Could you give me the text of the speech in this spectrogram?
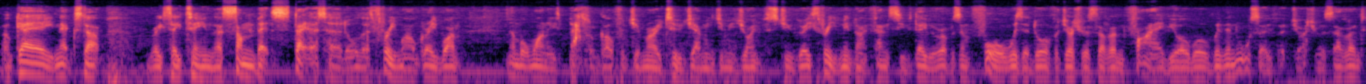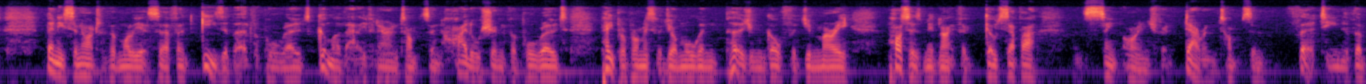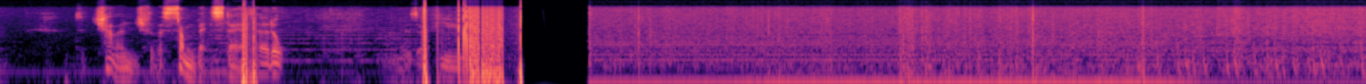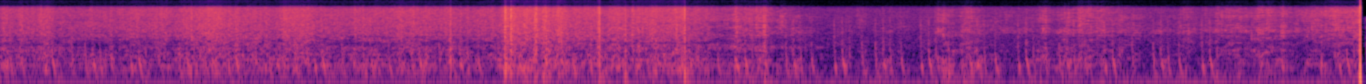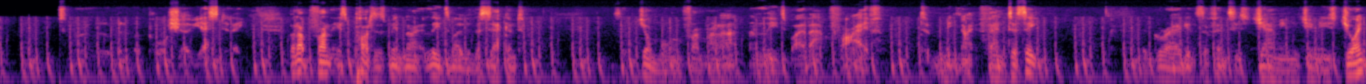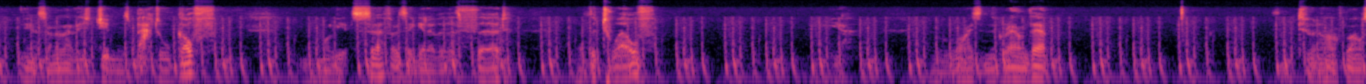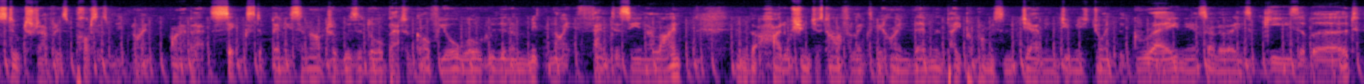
Okay, next up, race 18, the Sunbet Stayers Hurdle, the three mile grade one. Number one is Battle Golf for Jim Murray, two Jamming Jimmy Joint for Stu Gray, three Midnight Fantasy for David Robertson, four Wizardor for Joshua Sutherland, five Your World Within also for Joshua Sutherland, Benny Sinatra for Molly at Surfer, Geezer Bird for Paul Rhodes, Gummer Valley for Darren Thompson, Heidelschen for Paul Rhodes, Paper Promise for John Morgan, Persian Golf for Jim Murray, Potter's Midnight for Ghost Supper, and St Orange for Darren Thompson, 13 of them to challenge for the Sunbet Stayers Hurdle. There's a few a little bit of a poor show yesterday. But up front is Potter's Midnight, leads him over the second. So John Morgan front runner and leads by about five to Midnight Fantasy. The grey against the fence is jamming Jimmy's joint. The outside of that is Jim's Battle Golf. Molly at Surfer as they get over the third of the 12. Yeah, rising the ground there. Half mile still to travel is Potter's Midnight by about six to Benny Sinatra, Wizard or Battle Golf, Your World within a Midnight Fantasy in a line. And we've got Heidelschen just half a length behind them, the Paper Promise and Jamming Jimmy's Joint, the Grey, and the is Geezer Bird.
